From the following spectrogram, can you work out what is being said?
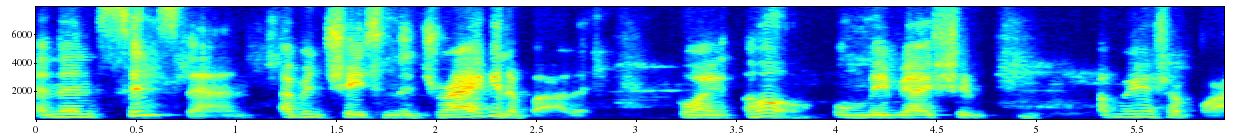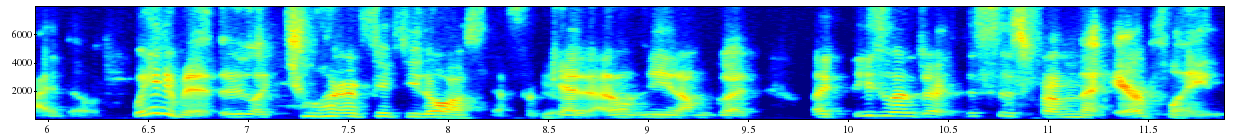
And then since then, I've been chasing the dragon about it, going, oh, well, maybe I should, uh, maybe I should buy those. Wait a minute, they're like two hundred fifty dollars. Forget it. I don't need. 'em. I'm good. Like these ones are. This is from the airplane.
